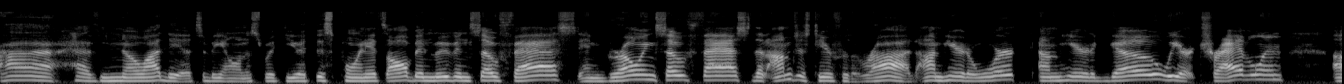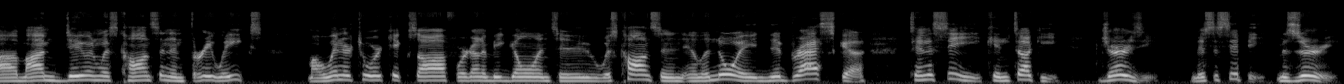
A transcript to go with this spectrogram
I have no idea, to be honest with you. At this point, it's all been moving so fast and growing so fast that I'm just here for the ride. I'm here to work. I'm here to go. We are traveling. Um, I'm doing Wisconsin in three weeks. My winter tour kicks off. We're going to be going to Wisconsin, Illinois, Nebraska, Tennessee, Kentucky, Jersey, Mississippi, Missouri,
